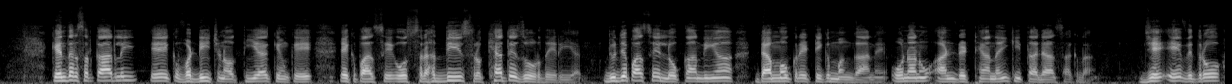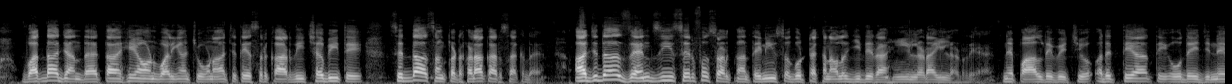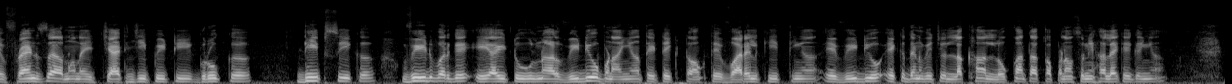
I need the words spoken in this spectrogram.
ਕੇਂਦਰ ਸਰਕਾਰ ਲਈ ਇਹ ਇੱਕ ਵੱਡੀ ਚੁਣੌਤੀ ਹੈ ਕਿਉਂਕਿ ਇੱਕ ਪਾਸੇ ਉਹ ਸਰਹੱਦੀ ਸੁਰੱਖਿਆ ਤੇ ਜ਼ੋਰ ਦੇ ਰਹੀ ਹੈ, ਦੂਜੇ ਪਾਸੇ ਲੋਕਾਂ ਦੀਆਂ ਡੈਮੋਕ੍ਰੈਟਿਕ ਮੰਗਾਂ ਨੇ, ਉਹਨਾਂ ਨੂੰ ਅਣਡਿੱਠਿਆ ਨਹੀਂ ਕੀਤਾ ਜਾ ਸਕਦਾ। ਜੇ ਇਹ ਵਿਦਰੋਹ ਵੱਧਦਾ ਜਾਂਦਾ ਹੈ, ਤਾਂ ਇਹ ਆਉਣ ਵਾਲੀਆਂ ਚੋਣਾਂ 'ਚ ਤੇ ਸਰਕਾਰ ਦੀ ਛਵੀ ਤੇ ਸਿੱਧਾ ਸੰਕਟ ਖੜਾ ਕਰ ਸਕਦਾ ਹੈ। ਅੱਜ ਦਾ ਜ਼ੈਨਜ਼ੀ ਸਿਰਫ ਸੜਕਾਂ ਤੇ ਨਹੀਂ, ਸਗੋਂ ਟੈਕਨੋਲੋਜੀ ਦੇ ਰਾਹੀਂ ਲੜਾਈ ਲੜ ਰਿਹਾ ਹੈ। ਨੇਪਾਲ ਦੇ ਵਿੱਚ ਅਦਿੱਤਿਆ ਤੇ ਉਹਦੇ ਜਿੰਨੇ ਫਰੈਂਡਸ ਆ ਉਹਨਾਂ ਨੇ ChatGPT Grok DeepSeek Veed ਵਰਗੇ AI ਟੂਲ ਨਾਲ ਵੀਡੀਓ ਬਣਾਈਆਂ ਤੇ ਟਿਕਟੌਕ ਤੇ ਵਾਇਰਲ ਕੀਤੀਆਂ। ਇਹ ਵੀਡੀਓ ਇੱਕ ਦਿਨ ਵਿੱਚ ਲੱਖਾਂ ਲੋਕਾਂ ਤੱਕ ਆਪਣਾ ਸੁਨੇਹਾ ਲੈ ਕੇ ਗਈਆਂ।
